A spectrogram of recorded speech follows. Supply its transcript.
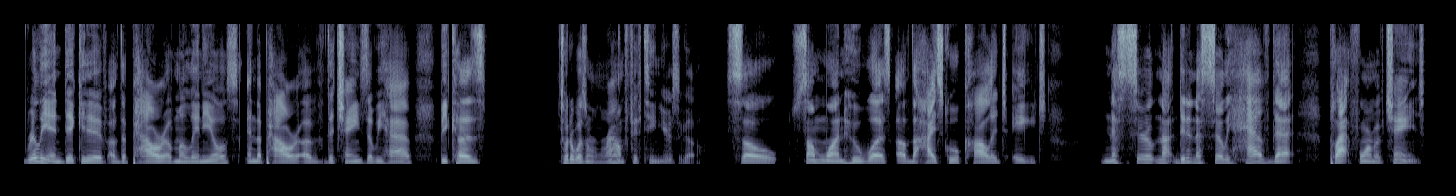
really indicative of the power of millennials and the power of the change that we have because Twitter wasn't around 15 years ago. So someone who was of the high school college age necessarily not didn't necessarily have that platform of change.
